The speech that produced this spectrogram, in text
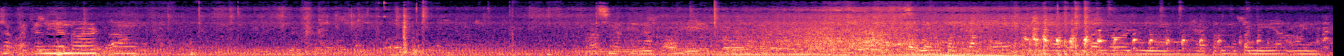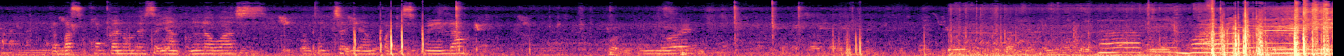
Dapat kaniya Lord ang mas na. Sa iyong pagdako, ang mo, dapat mo kaniya ang labas ko kanunay sa iyang panglawas tungkol sa iyang pag-eskwela. Lord. Happy birthday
